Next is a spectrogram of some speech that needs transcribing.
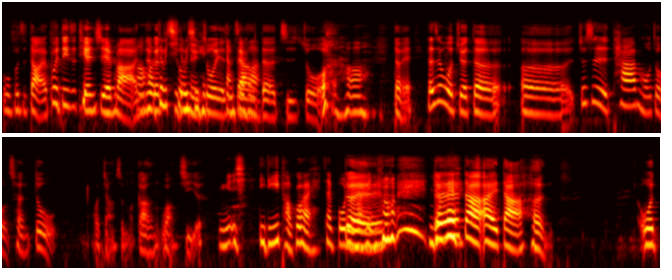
我不知道哎、不一定是天蝎吧，哦你这个对不起处对不起女座也是非讲错话常的执着。哦，对，但是我觉得，呃，就是他某种程度，我讲什么刚刚忘记了，你弟弟跑过来在玻璃外面，你就因被大爱大恨，我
